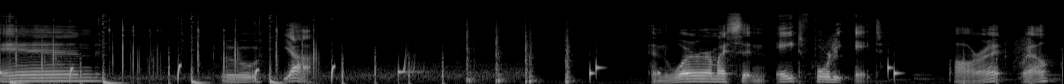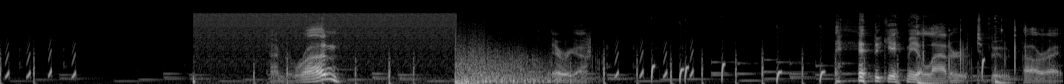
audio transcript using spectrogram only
And... Boo. Yeah. And where am I sitting? 848. Alright, well, Time to run. There we go. and he gave me a ladder to boot. Alright.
